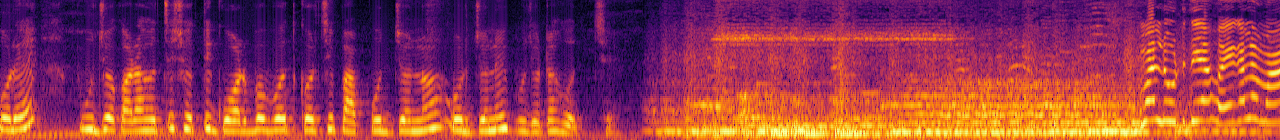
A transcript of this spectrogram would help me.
করে পুজো করা হচ্ছে। সত্যি গর্ববোধ করছি পাপ্পুর জন্য, ওর জন্যই পুজোটা হচ্ছে। মা, লুট দেওয়া হয়ে গেল মা।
